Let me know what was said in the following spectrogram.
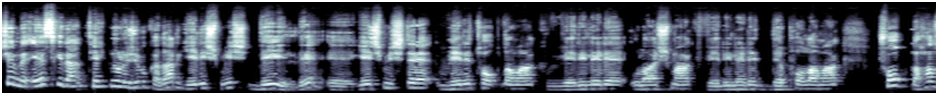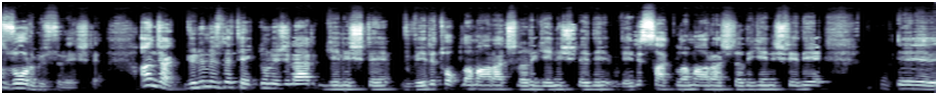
Şimdi eskiden teknoloji bu kadar gelişmiş değildi. Ee, geçmişte veri toplamak, verilere ulaşmak, verileri depolamak çok daha zor bir süreçti. Ancak günümüzde teknolojiler gelişti, veri toplama araçları genişledi, veri saklama araçları genişledi, e,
